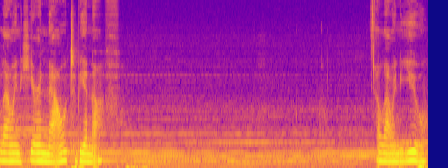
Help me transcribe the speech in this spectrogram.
Allowing here and now to be enough. Allowing you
